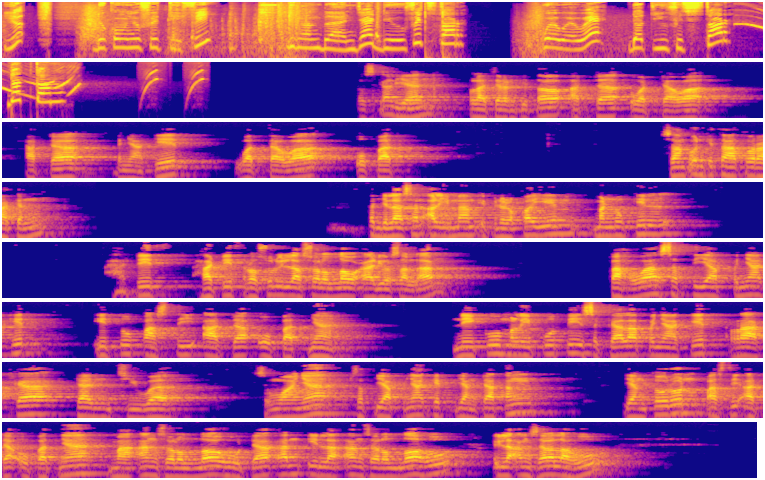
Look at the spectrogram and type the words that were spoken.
Yuk, dukung UFIT TV dengan belanja di UFIT Store. www.ufitstore.com Sekalian, pelajaran kita ada wadawa, ada penyakit, wadawa, obat. Sampun kita aturaken penjelasan Al-Imam Ibnul Qayyim menukil hadis hadis Rasulullah Shallallahu Alaihi Wasallam bahwa setiap penyakit itu pasti ada obatnya. Niku meliputi segala penyakit raga dan jiwa. Semuanya setiap penyakit yang datang yang turun pasti ada obatnya. Ma'ang sallallahu da'an illa ang sallallahu illa ang sallallahu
